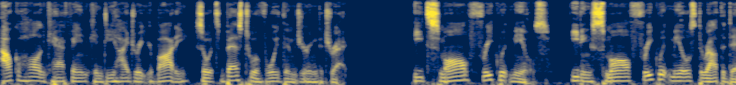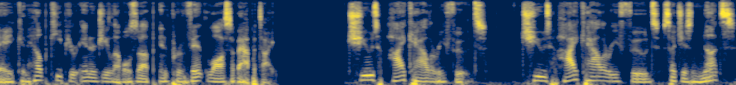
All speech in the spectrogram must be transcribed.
Alcohol and caffeine can dehydrate your body, so it's best to avoid them during the trek. Eat small, frequent meals. Eating small, frequent meals throughout the day can help keep your energy levels up and prevent loss of appetite. Choose high-calorie foods. Choose high-calorie foods such as nuts,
